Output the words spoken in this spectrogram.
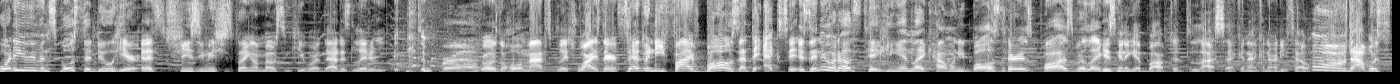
What are you even supposed to do here? And it's cheesy me she's playing on mouse and keyboard. That is literally... Bro, the whole map's glitched. Why is there 75 balls at the exit? Is anyone else taking in like how many balls there is? Pause, but like he's gonna get bopped at the last second. I can already tell. Oh, that was...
